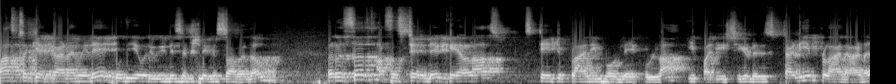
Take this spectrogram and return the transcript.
മാസ്റ്റർ കെ അക്കാഡമിയുടെ പുതിയ ഒരു വീഡിയോ സെക്ഷനിലേക്ക് സ്വാഗതം. Research assistant Kerala state planning ബോർഡിലേക്കുള്ള ഈ പരീക്ഷയുടെ ഒരു സ്റ്റഡി പ്ലാൻ ആണ്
